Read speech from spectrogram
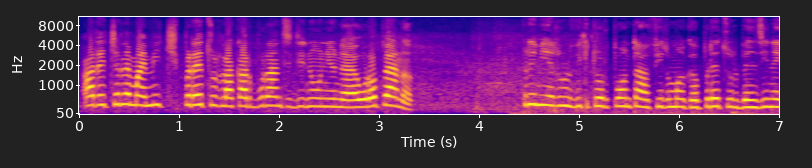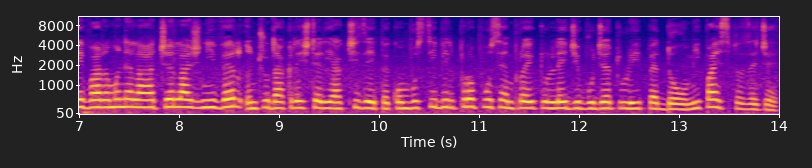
are cele mai mici prețuri la carburanți din Uniunea Europeană. Premierul Victor Ponta afirmă că prețul benzinei va rămâne la același nivel în ciuda creșterii accizei pe combustibil propuse în proiectul legii bugetului pe 2014.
